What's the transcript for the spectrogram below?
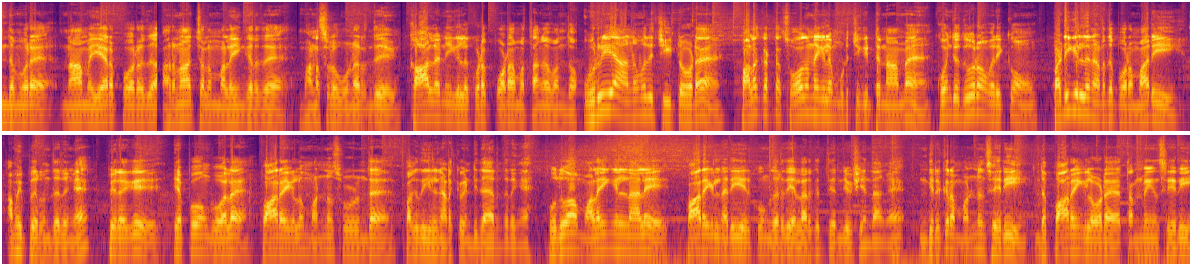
இந்த முறை நாம ஏற போறது அருணாச்சலம் மலைங்கிறத மனசுல உணர்ந்து காலணிகளை கூட போடாம தாங்க வந்தோம். உரிய அனுமதி ஷீட்டோட பல கட்ட சோதனைகளை முடிச்சுக்கிட்டு நாம கொஞ்ச தூரம் வரைக்கும் படிகளில் நடந்து போற மாதிரி அமைப்பு இருந்ததுங்க. பிறகு எப்பவும் போல பாறைகளும் மண்ணும் சூழ்ந்த பகுதியில் நடக்க வேண்டியதா இருந்ததுங்க. பொதுவாக மலைங்கள்னாலே பாறைகள் நிறைய இருக்குங்கிறது எல்லாருக்கும் தெரிஞ்ச விஷயம் தாங்க இங்க இருக்கிற மண்ணும் சரி இந்த பாறைகளோட தன்மையும் சரி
